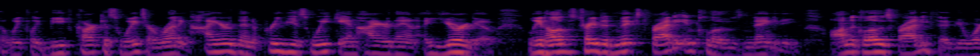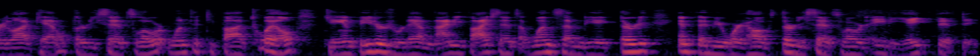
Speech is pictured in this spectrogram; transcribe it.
The weekly beef carcass weights are running higher than the previous week and higher than a year ago. Lean hogs traded mixed Friday and closed negative. On the close Friday, February live cattle 30 cents lower at 155.12. Jan feeders were down 95 cents at 178.30, and February hogs 30 cents lower at 88.50.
